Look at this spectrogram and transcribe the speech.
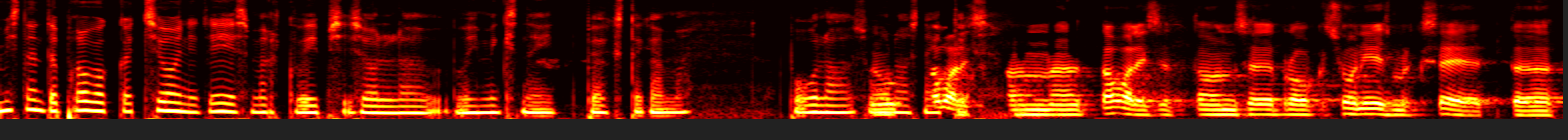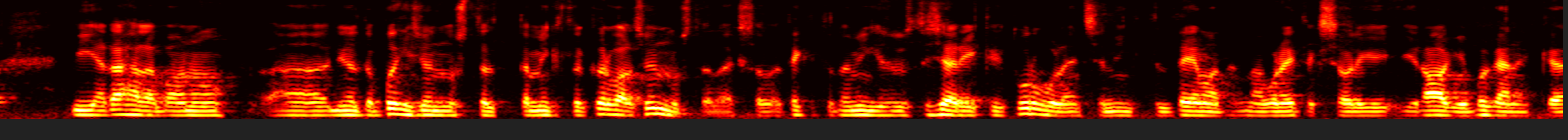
mis nende provokatsioonide eesmärk võib siis olla või miks neid peaks tegema? Poola suunas no, näiteks? on, tavaliselt on see provokatsiooni eesmärk see, et viia tähelepanu Äh, nii-öelda põhisündmustelt mingitele kõrvalsündmustele, eks ole, tekitada mingisugust siseriiklikku turbulentsi mingitel teemadel, nagu näiteks oli Iraagi põgenike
